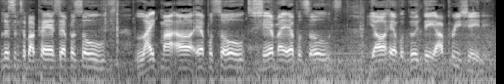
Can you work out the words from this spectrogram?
listen to my past episodes like my uh, episodes, share my episodes. Y'all have a good day. I appreciate it.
